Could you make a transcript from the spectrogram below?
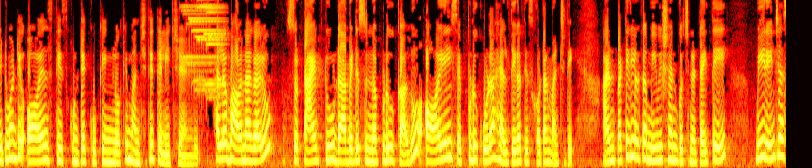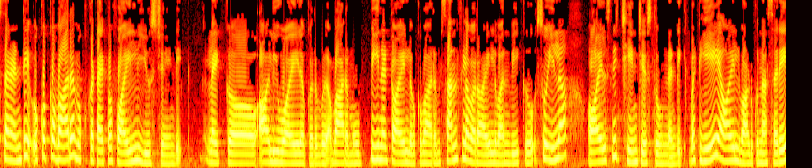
ఎటువంటి ఆయిల్స్ తీసుకుంటే కుకింగ్లోకి మంచిది తెలియచేయండి. హలో భావన గారు. సో టైప్ టూ డయాబెటీస్ ఉన్నప్పుడు కాదు ఆయిల్స్ ఎప్పుడు కూడా హెల్తీగా తీసుకోవడం మంచిది. అండ్ పర్టికులర్గా మీ విషయానికి వచ్చినట్టయితే మీరు ఏం చేస్తారంటే ఒక్కొక్క వారం ఒక్కొక్క టైప్ ఆఫ్ ఆయిల్ని యూస్ చేయండి. లైక్ ఆలివ్ ఆయిల్ ఒక వారము పీనట్ ఆయిల్ ఒక వారం sunflower oil one week so ఇలా ఆయిల్స్ని చేంజ్ చేస్తూ ఉండండి. బట్ ఏ ఆయిల్ వాడుకున్నా సరే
